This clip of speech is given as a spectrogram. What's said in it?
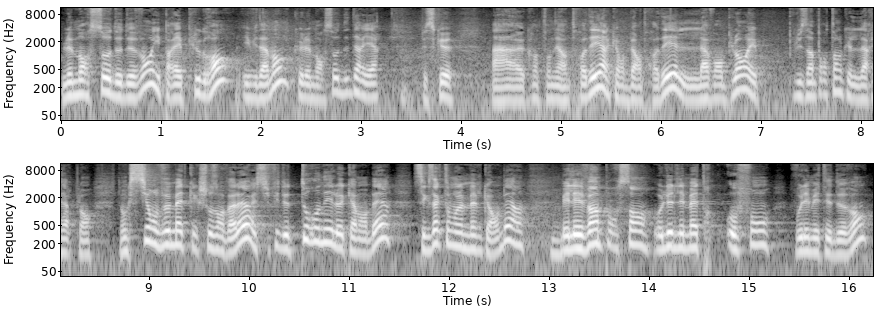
le morceau de devant, il paraît plus grand, évidemment, que le morceau de derrière. Puisque bah, quand on est en 3D, un camembert en 3D, l'avant-plan est plus important que l'arrière-plan. Donc si on veut mettre quelque chose en valeur, il suffit de tourner le camembert. C'est exactement le même camembert, hein. mais les 20%, au lieu de les mettre au fond, vous les mettez devant,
